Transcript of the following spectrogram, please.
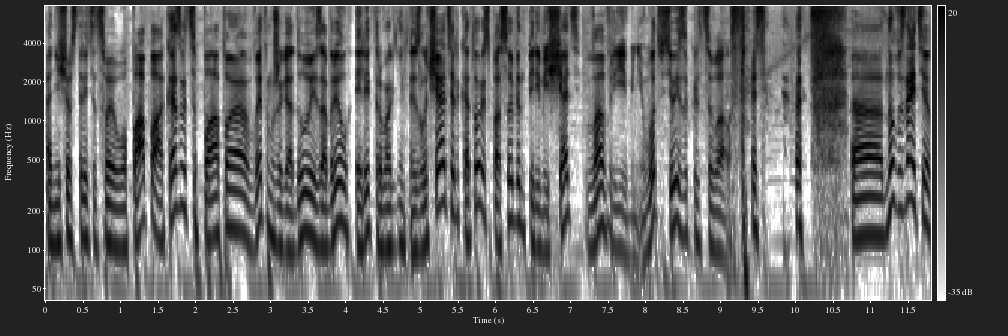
они еще встретят своего папу. А Оказывается, папа в этом же году изобрел электромагнитный излучатель, который способен перемещать во времени. Вот все и закольцевалось. Э, Ну, вы знаете,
